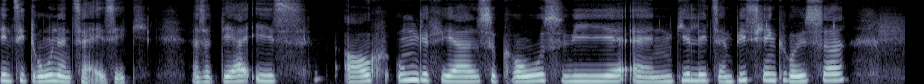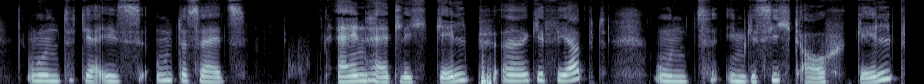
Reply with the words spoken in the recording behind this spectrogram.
den Zitronenzeisig. Also der ist auch ungefähr so groß wie ein Girlitz, ein bisschen größer und der ist unterseits einheitlich gelb äh, gefärbt und im Gesicht auch gelb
